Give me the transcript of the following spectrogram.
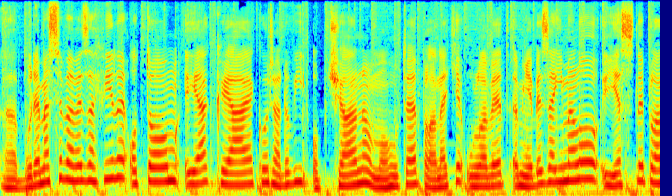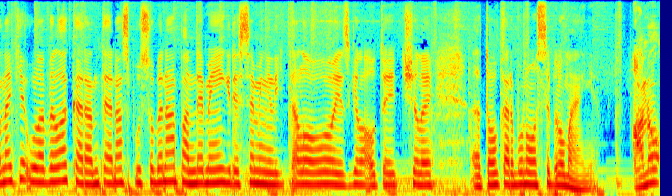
Eh, budeme se bavit za chvíli o tom, jak já jako řadový občan mohu té planetě ulevit. Mě by zajímalo, jestli planetě ulevila karanténa způsobená pandemií, kdy se mi lítalo, jezdilo auty, čili eh, toho karbonu asi bylo méně. Ano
